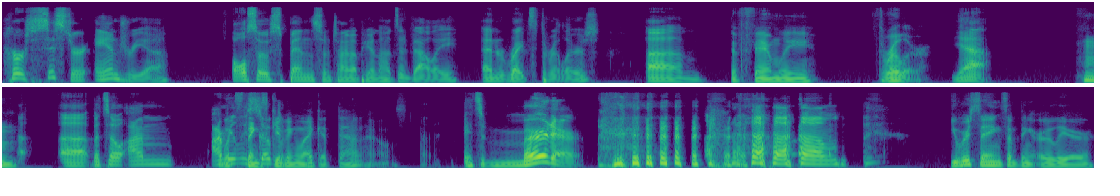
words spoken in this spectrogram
Her sister Andrea also spends some time up here in the Hudson Valley and writes thrillers. Um the family thriller. yeah. Hmm. Uh but so I'm I'm What's really stoked. Thanksgiving like at that house? It's murder. um you were saying something earlier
